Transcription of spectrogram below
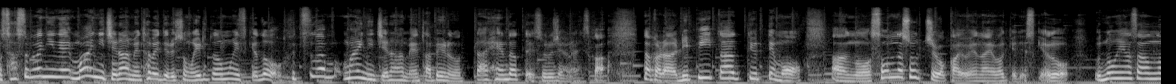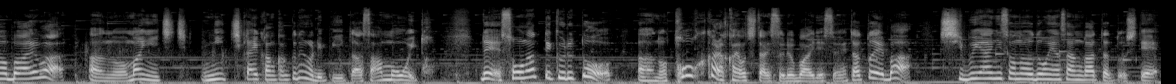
さすがにね毎日ラーメン食べてる人もいると思うんですけど普通は毎日ラーメン食べるの大変だったりするじゃないですかだからリピーターって言ってもあのそんなしょっちゅうは通えないわけですけどうどん屋さんの場合はあの毎日に近い感覚でのリピーターさんも多いと。でそうなってくるとあの遠くから通ってたりする場合ですよね例えば渋谷にそのうどん屋さんがあったとして、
